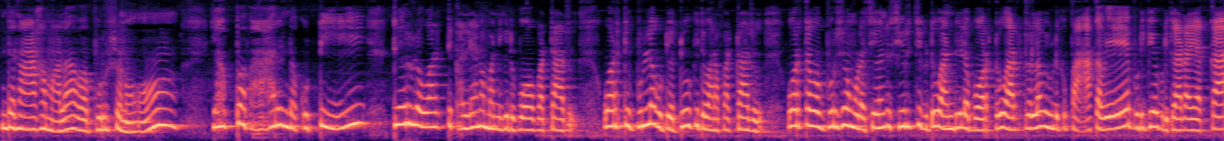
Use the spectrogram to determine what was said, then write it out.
இந்த நாகமாலா அவள் புருஷனும். எப்போ பாரு இந்த குட்டி தெருவில் ஒருத்தி கல்யாணம் பண்ணிக்கிட்டு போகப்பட்டாரு. ஒருத்தி புள்ள குட்டியை தூக்கிட்டு வரப்பட்டாரு. ஒருத்தவ புருஷன் கூட சேர்ந்து சிரிச்சுக்கிட்டு வண்டியில் போகிறட்டு வரட்டுலாம் இவளுக்கு பார்க்கவே பிடிக்கவே பிடிக்காதா அக்கா?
